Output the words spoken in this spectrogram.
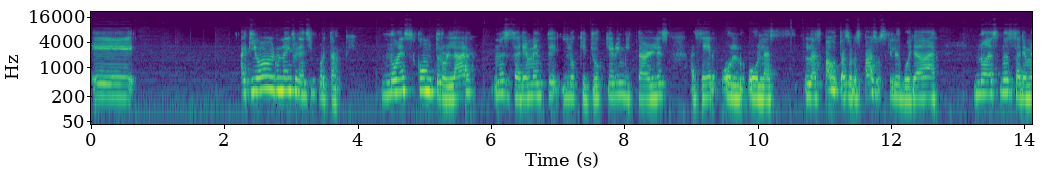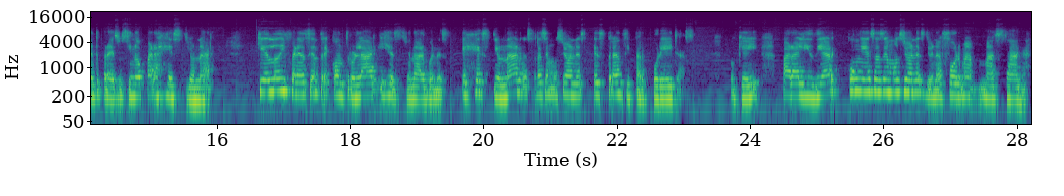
Eh, aquí va a haber una diferencia importante. No es controlar necesariamente lo que yo quiero invitarles a hacer o, o las, las pautas o los pasos que les voy a dar. No es necesariamente para eso, sino para gestionar. ¿Qué es la diferencia entre controlar y gestionar? Bueno, es que gestionar nuestras emociones es transitar por ellas, ¿ok? Para lidiar con esas emociones de una forma más sana.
